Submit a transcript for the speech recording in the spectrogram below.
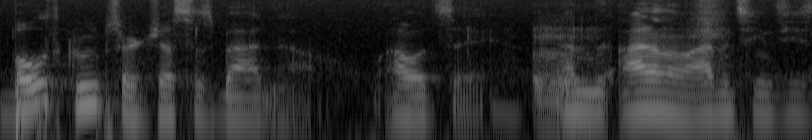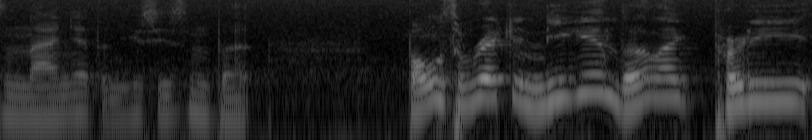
both groups are just as bad now. I would say, Mm. and I don't know. I haven't seen season nine yet, the new season, but both Rick and Negan, they're like pretty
